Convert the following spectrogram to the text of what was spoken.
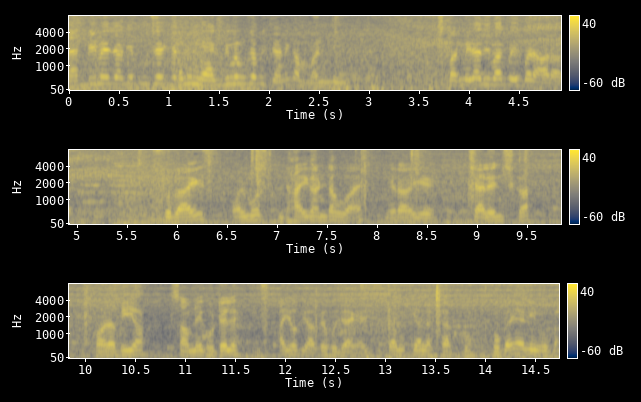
मैकडी में जाके पूछे कि अभी मैकडी में मुझे अभी जाने का मन नहीं है। पर मेरा दिमाग में एक बार आ रहा था। सो गाइस ऑलमोस्ट ढाई घंटा हुआ है मेरा ये चैलेंज का। और अभी यहाँ सामने एक होटल है। आई होप यहाँ पे हो जाएगा। क्या क्या लगता है आपको? होगा या नहीं होगा?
